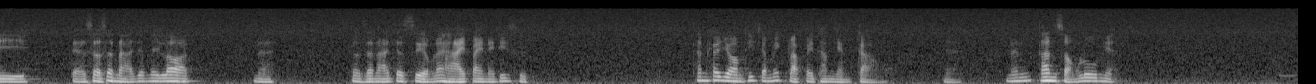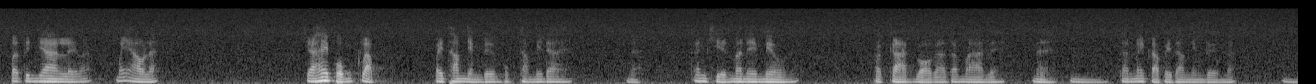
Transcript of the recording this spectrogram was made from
ดี แต่ศาสนาจะไม่รอดนะศาสนาจะเสื่อมและหายไปในที่สุด ท่านก็ยอมที่จะไม่กลับไปทำอย่างเก่านะนั้นท่านสองรูปเนี่ยปฏิญญาณเลยว่าไม่เอาแล้วจะให้ผมกลับไปทำอย่างเดิมผมทำไม่ได้ ท่านเขียนมาในเมลนะประกาศบอกอาตมาเลยนะอืมท่านไม่กลับไปทำอย่างเดิมแล้วอืม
